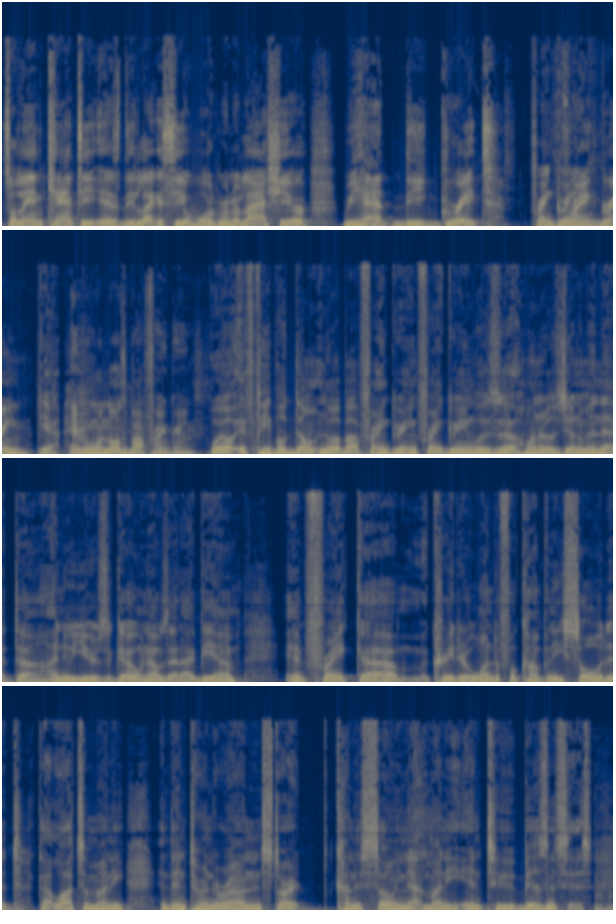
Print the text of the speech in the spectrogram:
So Lynn Canty is the Legacy Award winner. Last year, we had the great Frank Green. Frank Green. Yeah. Everyone knows about Frank Green. Well, if people don't know about Frank Green, Frank Green was uh, one of those gentlemen that uh, I knew years ago when I was at IBM. And Frank um, created a wonderful company, sold it, got lots of money, and then turned around and start kind of sowing that money into businesses. Mm-hmm.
